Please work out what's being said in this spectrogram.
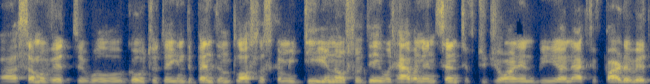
Uh, some of it will go to the independent lossless committee, you know, so they would have an incentive to join and be an active part of it.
